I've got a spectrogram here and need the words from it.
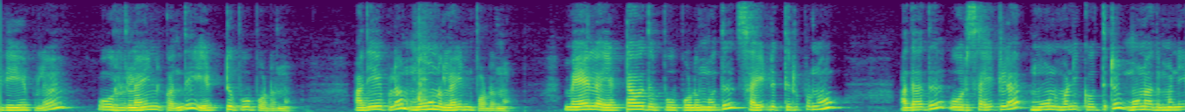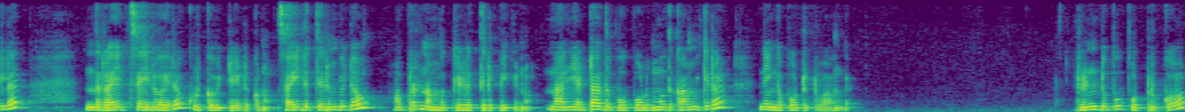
இதே போல் ஒரு லைனுக்கு வந்து எட்டு பூ போடணும். அதே போல் மூணு லைன் போடணும். மேலே எட்டாவது பூ போடும்போது சைடு திருப்பணும். அதாவது ஒரு சைடில் மூணு மணி கோத்துட்டு மூணாவது மணியில் இந்த ரைட் சைடு ஒயரை குறுக்க விட்டு எடுக்கணும். சைடு திரும்பிடும் அப்புறம் நம்ம கீழே திருப்பிக்கணும். நான் எட்டாவது பூ போடும்போது காமிக்கிறேன் நீங்கள் போட்டுட்டு வாங்க. ரெண்டு பூ போட்டிருக்கோம்.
